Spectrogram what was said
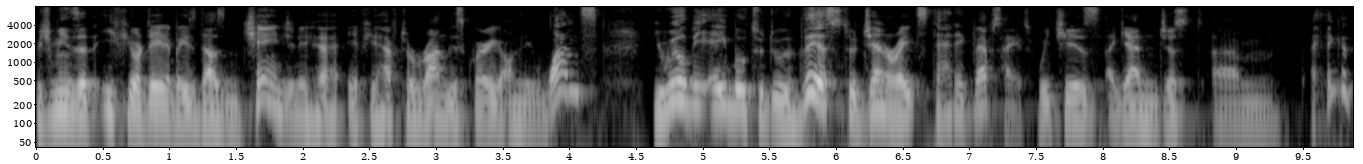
Which means that if your database doesn't change and if you have to run this query only once, you will be able to do this to generate static websites, which is, again, just, um, I think, a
